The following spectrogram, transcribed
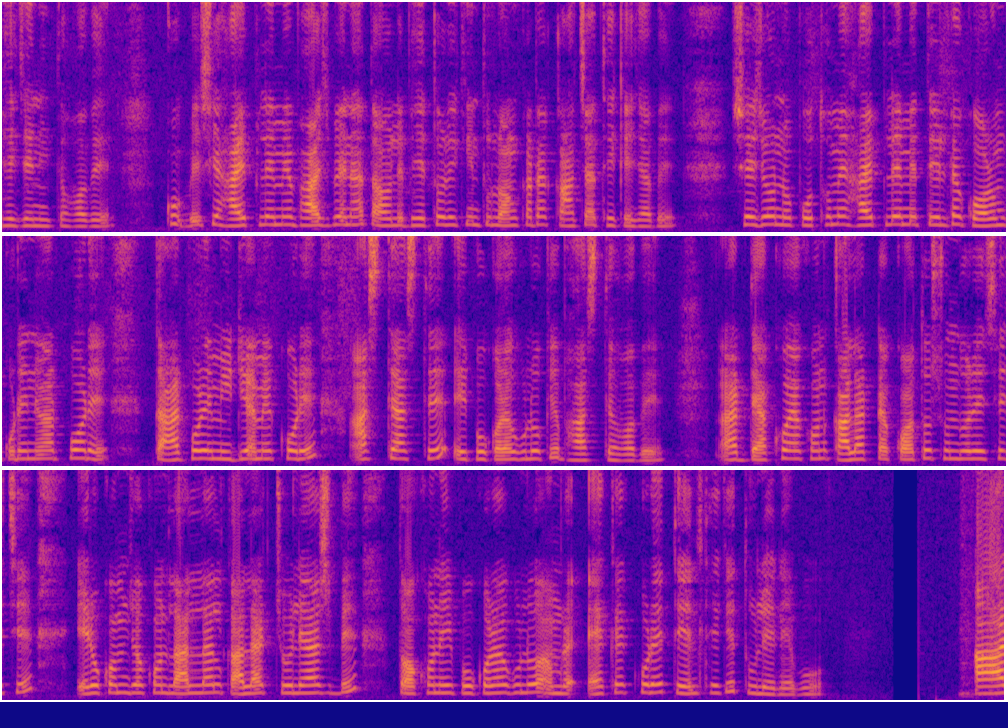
ভেজে নিতে হবে। খুব বেশি হাই ফ্লেমে ভাজবে না, তাহলে ভেতরে কিন্তু লঙ্কাটা কাঁচা থেকে যাবে। সেজন্য প্রথমে হাই ফ্লেমে তেলটা গরম করে নেওয়ার পরে তারপরে মিডিয়ামে করে আস্তে আস্তে এই পকোড়াগুলোকে ভাজতে হবে। আর দেখো এখন কালারটা কত সুন্দর এসেছে। এরকম যখন লাল লাল কালার চলে আসবে, তখন এই পকোড়াগুলো আমরা এক এক করে তেল থেকে তুলে নেব। আর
